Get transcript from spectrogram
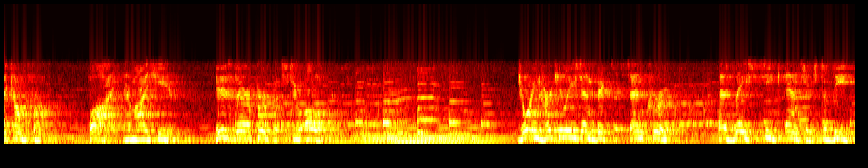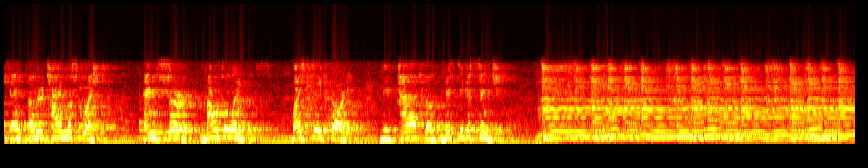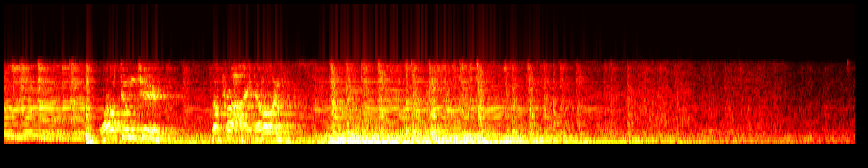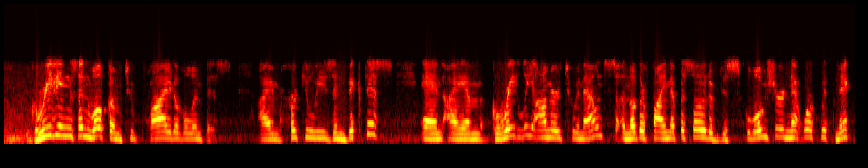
I come from? Why am I here? Is there a purpose to all of this? Join Hercules Invictus and crew as they seek answers to these and other timeless questions and serve Mount Olympus by safeguarding the path of mystic ascension. Welcome to the Pride of Olympus. Greetings and welcome to Pride of Olympus. I am Hercules Invictus, and I am greatly honored to announce another fine episode of Disclosure Network with Nick,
